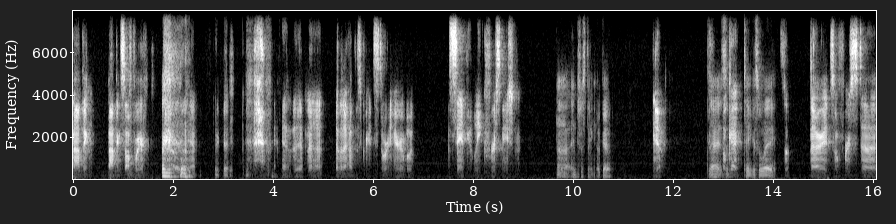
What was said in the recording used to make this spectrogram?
mapping mapping software, Okay. and then uh, and then I have this great story here about Sandy Lake First Nation. Ah, interesting. Okay. Yeah. All right. So Okay. take us away. All right. So first, uh,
